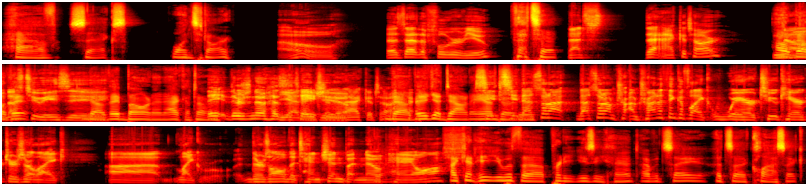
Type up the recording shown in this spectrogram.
have sex. One star. Oh, Is that the full review? That's it. that's that ACOTAR? Oh, no, no, that's they- too easy. No, they bone in ACOTAR. They, there's no they hesitation in do. ACOTAR. no, they get down and see, see, that's what I that's what I'm trying. I'm trying to think of like where two characters are like uh like there's all the tension but no Yeah. payoff. I can hit you with a pretty easy hint. I would say it's a classic.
